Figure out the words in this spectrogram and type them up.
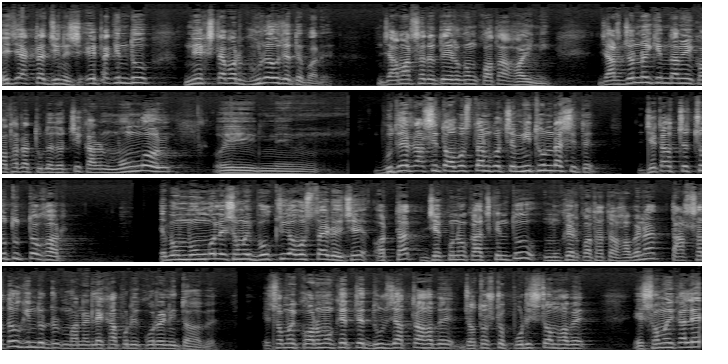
এই যে একটা জিনিস, এটা কিন্তু নেক্সট আবার ঘুরেও যেতে পারে। যে আমার সাথে তো এরকম কথা হয়নি। যার জন্যই কিন্তু আমি এই কথাটা তুলে ধরছি। কারণ মঙ্গল ওই বুধের রাশিতে অবস্থান করছে মিথুন রাশিতে, যেটা হচ্ছে চতুর্থ ঘর এবং মঙ্গলের সময় বকরি অবস্থায় রয়েছে, অর্থাৎ যে কোনো কাজ কিন্তু মুখের কথাতে হবে না, তার সাথেও কিন্তু মানে লেখাপড়ি করে নিতে হবে। এ সময় কর্মক্ষেত্রে দূরযাত্রা হবে, যথেষ্ট পরিশ্রম হবে। এ সময়কালে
